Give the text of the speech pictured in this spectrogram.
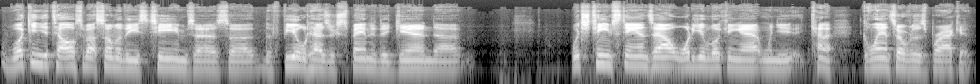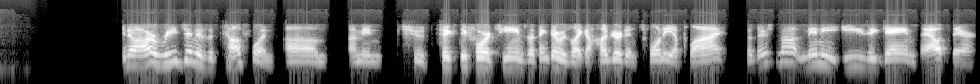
What can you tell us about some of these teams as uh, the field has expanded again? Uh, which team stands out? What are you looking at when you kind of glance over this bracket? You know, our region is a tough one. Um, I mean, shoot, 64 teams. I think there was like 120 apply. So there's not many easy games out there.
